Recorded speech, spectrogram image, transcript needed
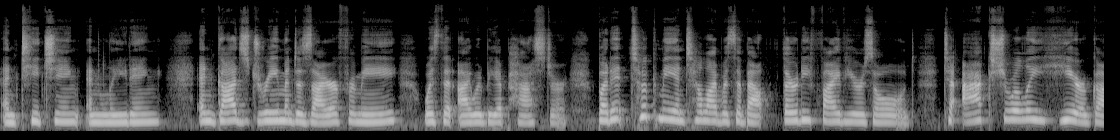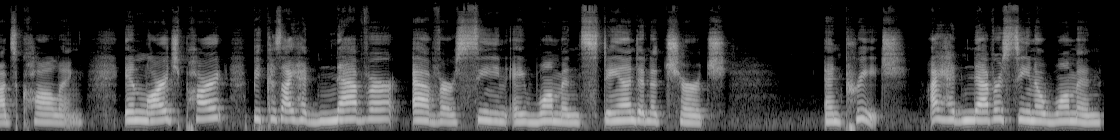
and teaching and leading. And God's dream and desire for me was that I would be a pastor. But it took me until I was about 35 years old to actually hear God's calling, in large part because I had never, ever seen a woman stand in a church and preach. I had never seen a woman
